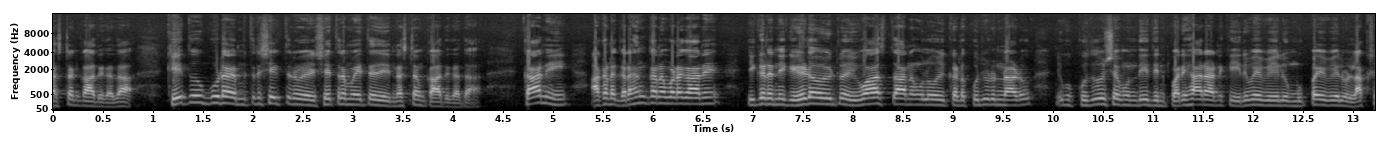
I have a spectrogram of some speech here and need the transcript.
కష్టం కాదు కదా. కేతువు కూడా మిత్రక్షేత్ర క్షేత్రం అయితే నష్టం కాదు కదా. కానీ అక్కడ గ్రహం కనబడగానే ఇక్కడ నీకు ఏడవ ఇంట్లో వివాహస్థానంలో ఇక్కడ కుజుడున్నాడు. నీకు కుదోషం ఉంది. దీని పరిహారానికి ఇరవై వేలు ముప్పై వేలు లక్ష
